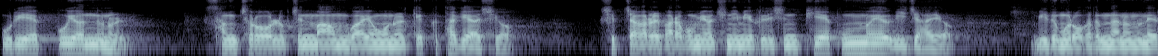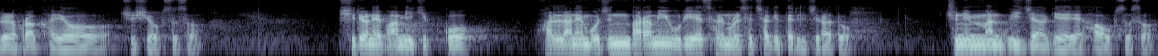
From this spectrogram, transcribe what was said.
우리의 뿌연 눈을 상처로 얼룩진 마음과 영혼을 깨끗하게 하시어 십자가를 바라보며 주님이 흘리신 피의 공로에 의지하여 믿음으로 거듭나는 은혜를 허락하여 주시옵소서. 시련의 밤이 깊고 환란의 모진 바람이 우리의 삶을 세차게 때릴지라도 주님만 의지하게 하옵소서.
